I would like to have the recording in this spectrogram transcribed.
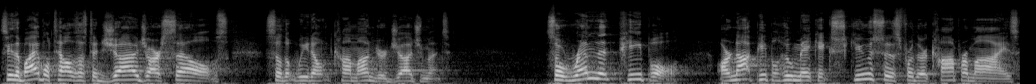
See, the Bible tells us to judge ourselves so that we don't come under judgment. So, remnant people are not people who make excuses for their compromise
